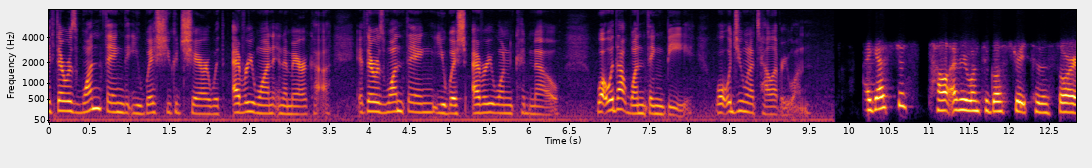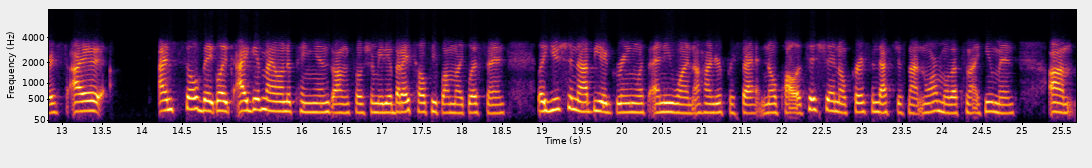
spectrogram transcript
if there was one thing that you wish you could share with everyone in America, if there was one thing you wish everyone could know, what would that one thing be? What would you want to tell everyone? I guess just tell everyone to go straight to the source. I I'm so big like I give my own opinions on social media, but I tell people I'm like, listen, like you should not be agreeing with anyone 100%. No politician, no person. That's just not normal. That's not human. Um,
